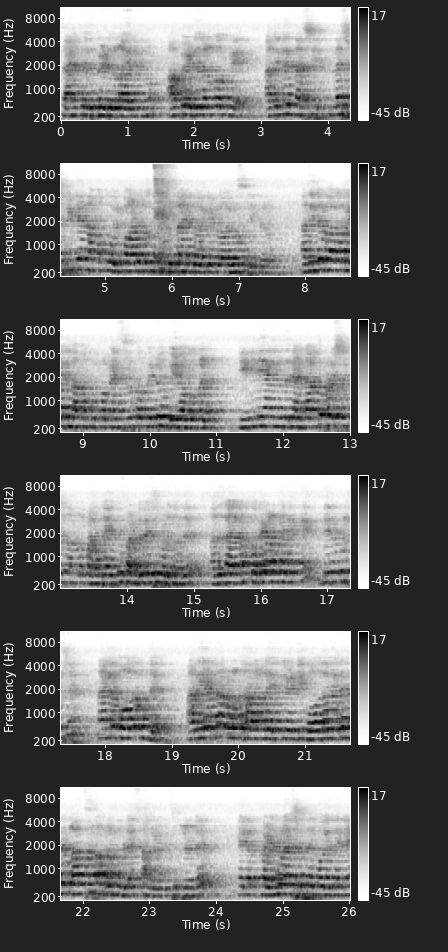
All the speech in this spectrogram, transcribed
സാനിറ്ററി പേഡുകളായിരുന്നു. ആ പേഡുകൾക്കൊക്കെ അതിനെ നശി നശിപ്പിക്കാൻ നമുക്ക് ഒരുപാട് ബുദ്ധിമുട്ടുകൾ അനുഭവിക്കേണ്ട ഓരോ സ്ത്രീകളും. അതിന്റെ ഭാഗമായിട്ട് നമുക്ക് ഇപ്പോൾ മെൻസ്ട്രൽ ഉപയോഗങ്ങൾ എങ്ങനെയാണെന്നത് രണ്ടാമത്തെ പ്രശ്നത്തിൽ നമ്മൾ പഞ്ചായത്ത് ഫണ്ട് വെച്ച് കൊടുക്കുന്നത്. അത് കാരണം കുറെ ആൾക്കാർക്ക് ഇതിനെക്കുറിച്ച് നല്ല ബോധമുണ്ട്. അറിയാത്ത ആളു- ആളുകൾക്ക് വേണ്ടി ബോധവൽക്കരണ ക്ലാസ് നമ്മൾ ഇവിടെ സംഘടിപ്പിച്ചിട്ടുണ്ട്. കഴിഞ്ഞ പ്രാവശ്യത്തെ പോലെ തന്നെ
